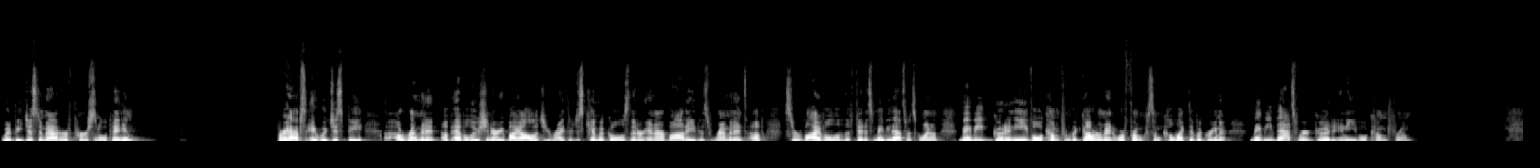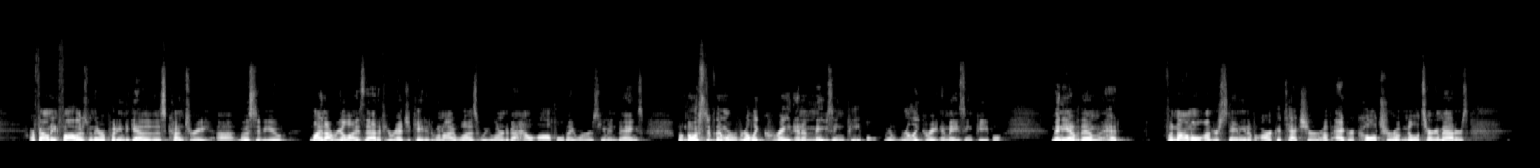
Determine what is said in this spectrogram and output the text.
Would it be just a matter of personal opinion? Perhaps it would just be a remnant of evolutionary biology, right? They're just chemicals that are in our body, this remnant of survival of the fittest. Maybe that's what's going on. Maybe good and evil come from the government or from some collective agreement. Maybe that's where good and evil come from. Our founding fathers, when they were putting together this country, uh, most of you might not realize that. If you were educated when I was, we learned about how awful they were as human beings. But most of them were really great and amazing people. I mean, really great and amazing people. Many of them had phenomenal understanding of architecture, of agriculture, of military matters.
